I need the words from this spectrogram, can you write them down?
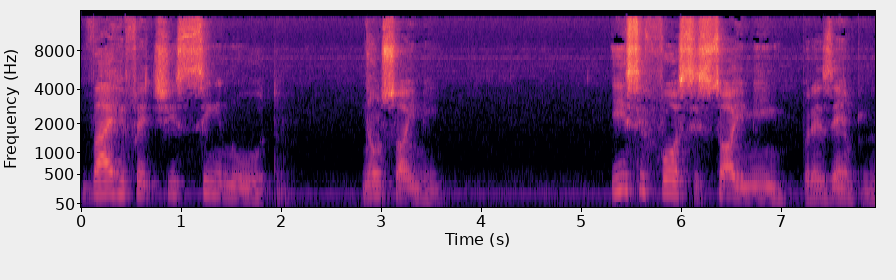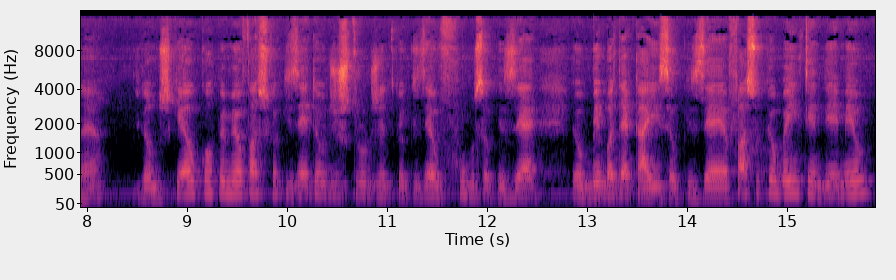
vai refletir sim no outro, não só em mim. E se fosse só em mim, por exemplo, né? Digamos que é o corpo é meu, eu faço o que eu quiser, então eu destruo do jeito que eu quiser, eu fumo se eu quiser, eu bebo até cair se eu quiser, eu faço o que eu bem entender, meu.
